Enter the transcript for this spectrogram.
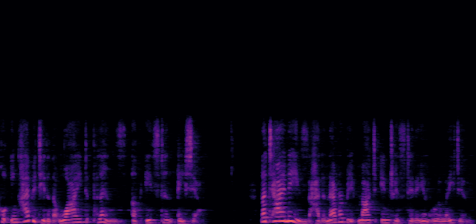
who inhabited the wide plains of Eastern Asia. The Chinese had never been much interested in religion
